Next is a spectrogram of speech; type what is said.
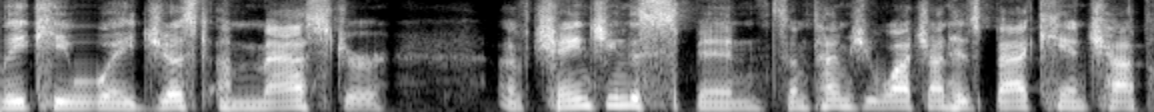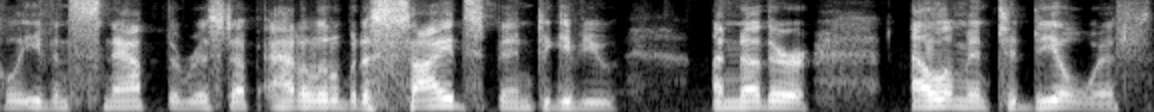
Li Kewei, just a master of changing the spin. Sometimes you watch on his backhand chop, he'll even snap the wrist up, add a little bit of side spin to give you another element to deal with.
